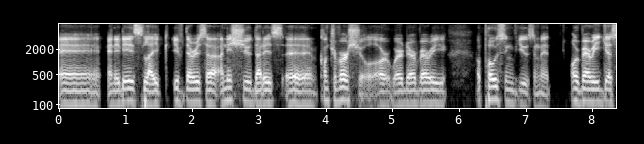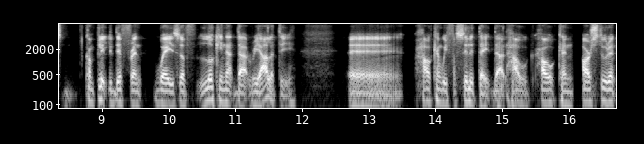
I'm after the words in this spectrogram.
uh, and it is like if there is a, an issue that is uh, controversial or where there are very opposing views on it or very just completely different ways of looking at that reality how can we facilitate that how how can our student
